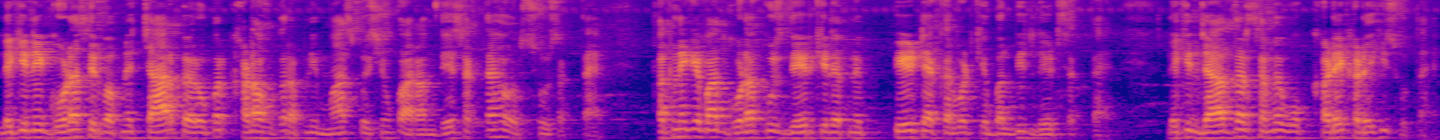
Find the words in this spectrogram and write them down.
लेकिन एक घोड़ा सिर्फ़ अपने चार पैरों पर खड़ा होकर अपनी मांसपेशियों को आराम दे सकता है और सो सकता है। थकने के बाद घोड़ा कुछ देर के लिए अपने पेट या करवट के बल भी लेट सकता है। लेकिन ज़्यादातर समय वो खड़े खड़े ही सोता है।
